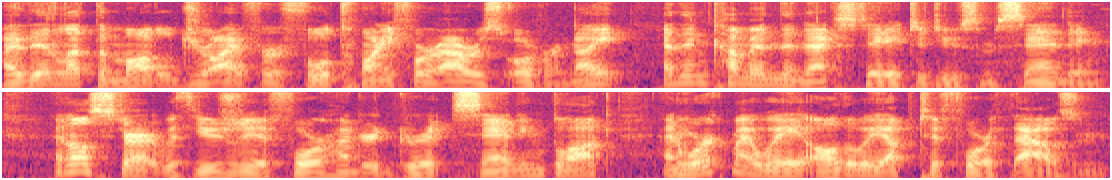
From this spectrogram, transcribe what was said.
I then let the model dry for a full 24 hours overnight and then come in the next day to do some sanding. And I'll start with usually a 400 grit sanding block and work my way all the way up to 4000.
